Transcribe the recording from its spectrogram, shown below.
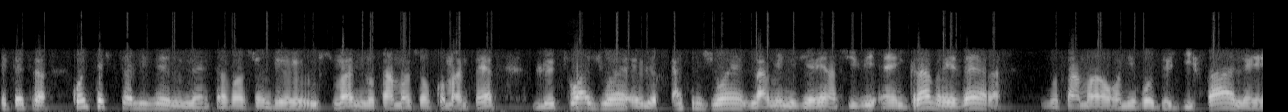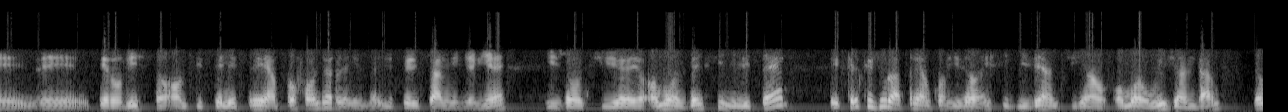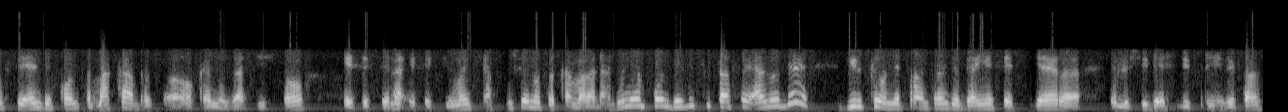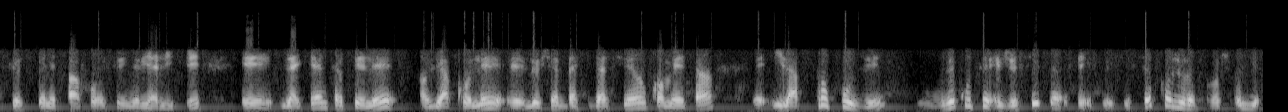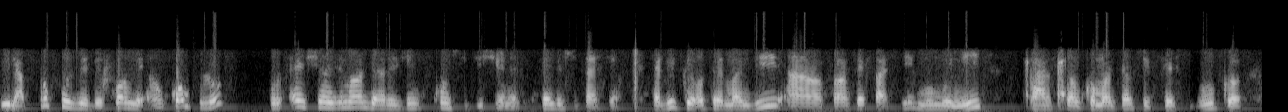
peut-être contextualiser l'intervention de Ousmane, notamment son commentaire. Le 3 juin et le 4 juin, l'armée nigérienne a suivi un grave revers, notamment au niveau de Difa. Les, terroristes ont pu pénétrer en profondeur le, territoire nigérien. Ils ont tué au moins 26 militaires. Et quelques jours après encore, ils ont récidivé en tuant au moins 8 gendarmes. Donc c'est un des comptes macabres auxquels nous assistons. Et c'est cela, effectivement, qui a poussé notre camarade à donner un point de vue tout à fait anodin. Dire qu'on n'est pas en train de gagner cette guerre euh, dans le sud-est du pays, je pense que ce n'est pas faux et c'est une réalité. Et il a été interpellé, on lui a collé euh, le chef d'accusation comme étant, euh, il a proposé, vous écoutez, et je cite, c'est ce qu'on lui reproche, il a proposé de former un complot pour un changement d'un régime constitutionnel. Fin de citation. C'est-à-dire qu'autrement dit, en français facile, Moumouni, par son commentaire sur Facebook,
